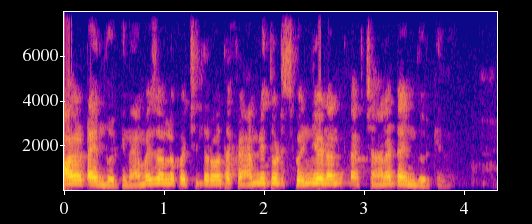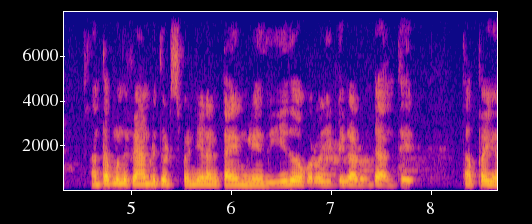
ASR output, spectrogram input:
బాగా టైం దొరికింది. అమెజాన్లోకి వచ్చిన తర్వాత ఫ్యామిలీ తోటి స్పెండ్ చేయడానికి నాకు చాలా టైం దొరికింది. అంతకుముందు ఫ్యామిలీతో స్పెండ్ చేయడానికి టైం లేదు. ఏదో ఒక రోజు ఇంటికాడ ఉంటే అంతే. తప్ప ఇక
